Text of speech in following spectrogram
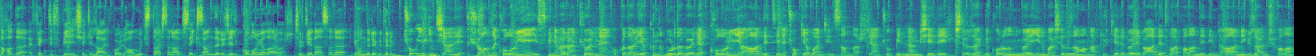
Daha da efektif bir şekilde alkol almak istersen abi 80 derecelik kolonyalar var. Türkiye'den sana gönderebilirim. Çok ilginç yani şu anda kolonyaya ismini veren Köln'e o kadar yakınım. Burada böyle kolonya adetine çok yabancı insanlar. Yani çok bilinen bir şey değil. İşte özellikle koronanın böyle yeni başladığı zamanlar Türkiye'de böyle bir adet var falan dediğimde aa ne güzelmiş falan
